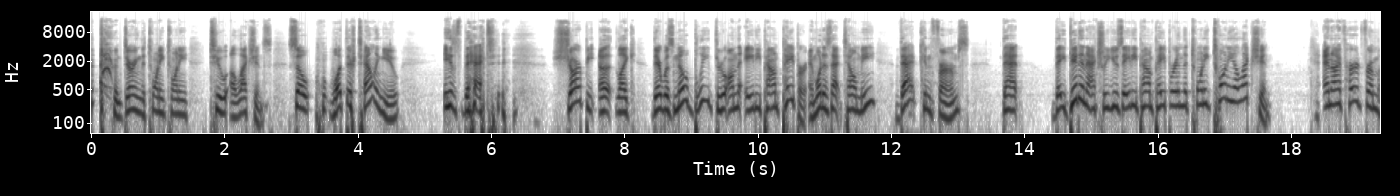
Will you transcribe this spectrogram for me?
during the 2022 elections. So, what they're telling you is that Sharpie, uh, like, there was no bleed through on the 80 pound paper. And what does that tell me? That confirms that they didn't actually use 80 pound paper in the 2020 election. And I've heard from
